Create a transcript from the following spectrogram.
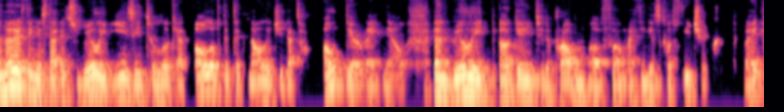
Another thing is that it's really easy to look at all of the technology that's out there right now and really uh, get into the problem of, um, I think it's called feature creep right?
